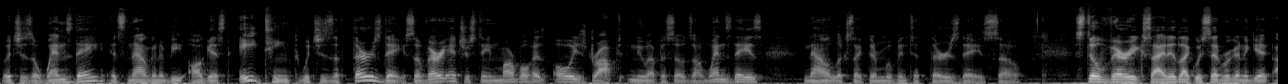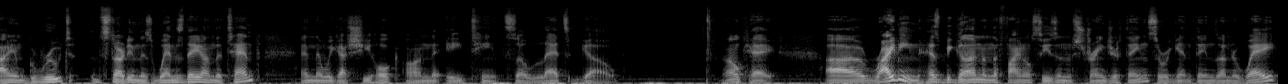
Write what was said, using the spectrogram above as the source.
which is a Wednesday. It's now going to be August 18th, which is a Thursday. So, very interesting. Marvel has always dropped new episodes on Wednesdays. Now it looks like they're moving to Thursdays. So, still very excited. Like we said, we're going to get I Am Groot starting this Wednesday on the 10th. And then we got She Hulk on the 18th. So, let's go. Okay. Uh, writing has begun on the final season of Stranger Things, so we're getting things underway.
